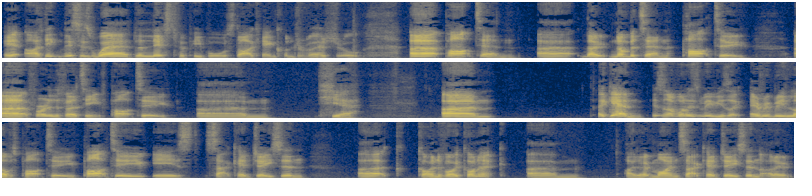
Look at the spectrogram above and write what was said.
it, I think this is where the list for people will start getting controversial. Uh, part ten, uh, no, number ten, part two, uh, Friday the Thirteenth, part two. Um, yeah. Um, again, it's another one of those movies like everybody loves part two. Part two is Sackhead Jason, uh, kind of iconic. Um, I don't mind Sackhead Jason. I don't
